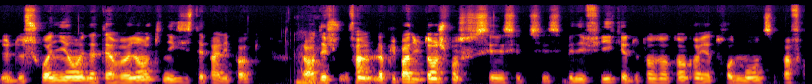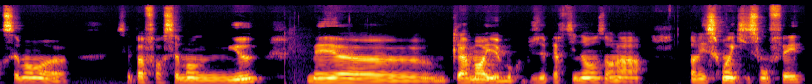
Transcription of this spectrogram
de, soignants et d'intervenants qui n'existaient pas à l'époque. Alors, enfin, la plupart du temps, je pense que c'est bénéfique. De temps en temps, quand il y a trop de monde, c'est pas forcément, c'est pas forcément mieux. Mais clairement, il y a beaucoup plus de pertinence dans la, dans les soins qui sont faits,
